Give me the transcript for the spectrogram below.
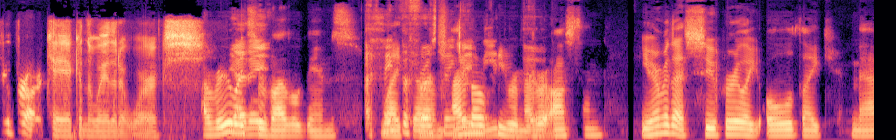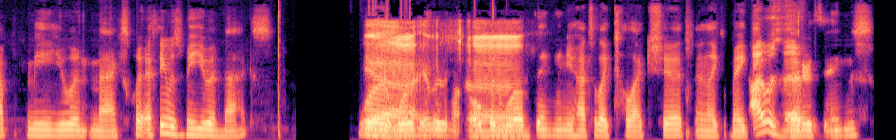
super archaic in the way that it works. I really Yeah, like they- survival games. I think like, the first um, thing I don't know if you remember do- Austin. You remember that super like old like map me, you and Max played? I think it was me, you and Max. Where, Yeah, where it was was, an open uh, world thing, and you had to like collect shit and like make I was there. better things,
